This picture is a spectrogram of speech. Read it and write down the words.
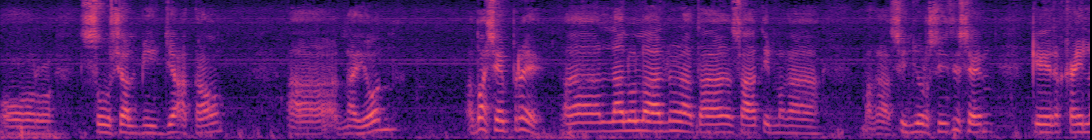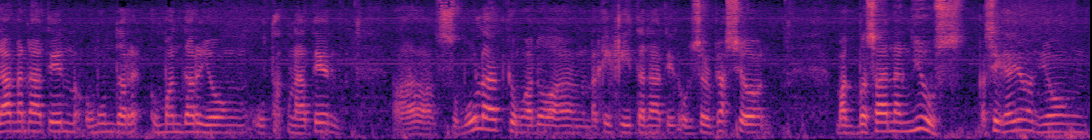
or social media account Ah, ngayon, aba syempre, ah, lalo-lalo na ta- sa ating mga mga senior citizen, kailangan natin umandar, umandar yung utak natin. Ah, sumulat kung ano ang nakikita natin, observasyon, magbasa ng news. Kasi ngayon, yung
